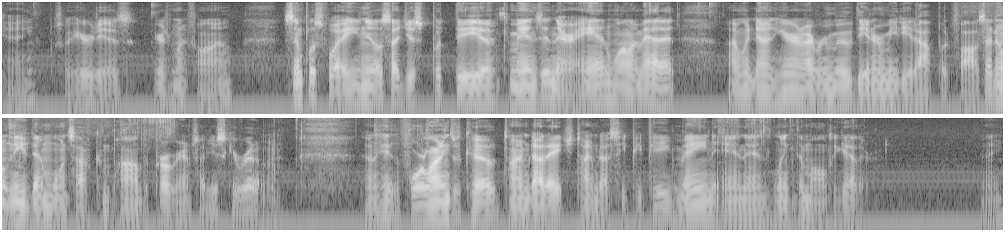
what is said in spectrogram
Okay, so here it is. Here's my file. Simplest way, you notice I just put the uh, commands in there and while I'm at it I went down here and I removed the intermediate output files. I don't need them once I've compiled the program so I just get rid of them. Okay, the four lines of code, time.h, time.cpp, main, and then link them all together. Okay.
